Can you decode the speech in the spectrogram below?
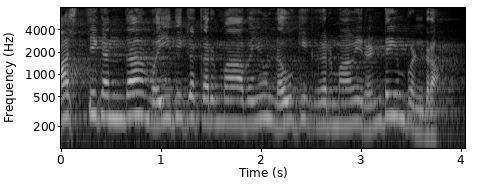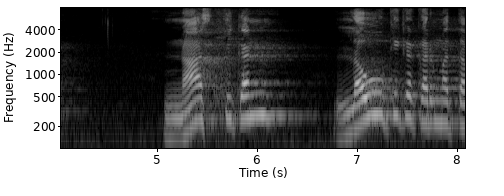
ஆஸ்திகன்தான் வைதிக கர்மாவையும் லௌகிக கர்மாவையும் ரெண்டையும் பண்ணுறான் நாஸ்திகன் லௌகிக கர்மத்தை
